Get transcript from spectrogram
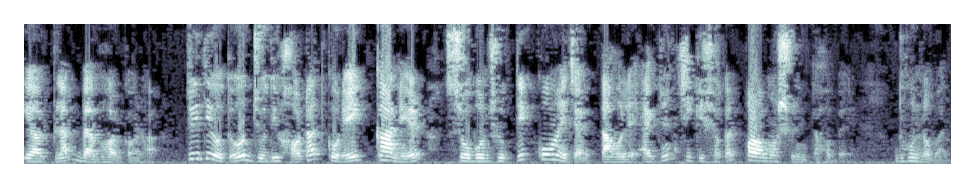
ইয়ার প্লাগ ব্যবহার করা। তৃতীয়ত, যদি হঠাৎ করে কানের শ্রবণ শক্তি কমে যায়, তাহলে একজন চিকিৎসকের পরামর্শ নিতে হবে। ধন্যবাদ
